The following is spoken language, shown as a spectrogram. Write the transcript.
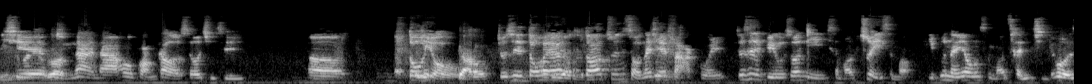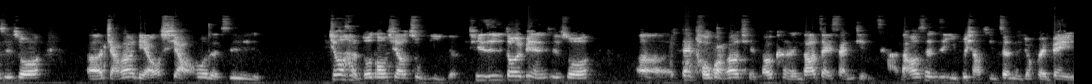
一些文案啊或广告的时候，其实呃都有，就是都会都要遵守那些法规。就是比如说你什么罪什么，你不能用什么层级，或者是说呃讲到疗效，或者是就很多东西要注意的。其实都会变成是说呃在投广告前都可能都要再三检查，然后甚至一不小心真的就会被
